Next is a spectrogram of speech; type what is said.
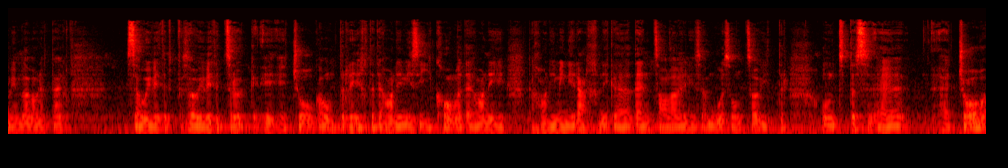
meinem Leben, wo ich denke, soll ich wieder, soll ich wieder zurück in, in die Schule unterrichten, dann habe ich mein Einkommen, dann, habe ich, dann kann ich meine Rechnungen dann zahlen, wenn ich sie muss und so weiter. Und das äh, hat schon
